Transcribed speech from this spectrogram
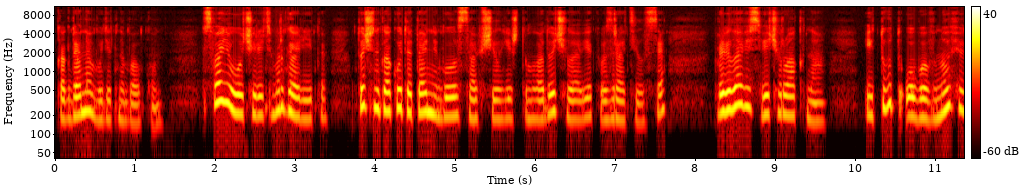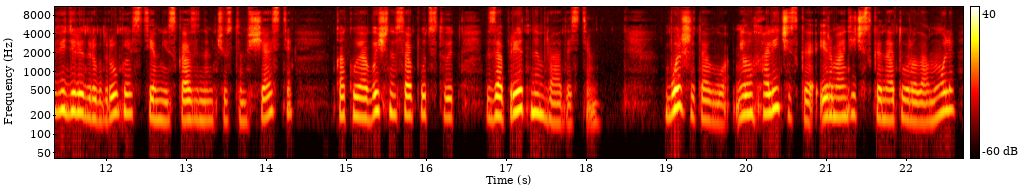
когда она выйдет на балкон. В свою очередь Маргарита, точно какой-то тайный голос сообщил ей, что молодой человек возвратился, провела весь вечер у окна, и тут оба вновь увидели друг друга с тем несказанным чувством счастья, какое обычно сопутствует запретным радостям. Больше того, меланхолическая и романтическая натура Ламоля —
